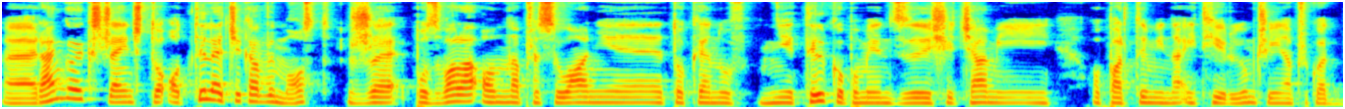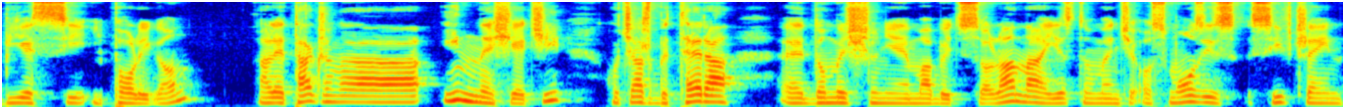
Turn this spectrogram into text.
E, Rango Exchange to o tyle ciekawy most, że pozwala on na przesyłanie tokenów nie tylko pomiędzy sieciami opartymi na Ethereum, czyli na przykład BSC i Polygon, ale także na inne sieci, chociażby Terra, e, domyślnie ma być Solana, jest w tym momencie Osmosis, SafeChain,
